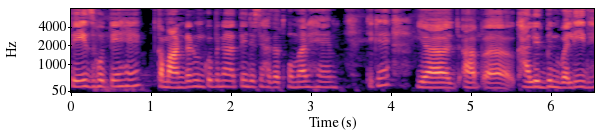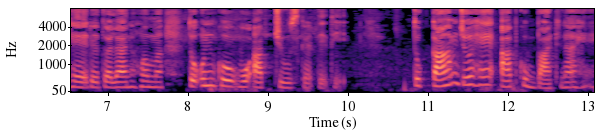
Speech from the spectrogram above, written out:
تیز ہوتے ہیں کمانڈر ان کو بناتے ہیں، جیسے حضرت عمر ہیں، ٹھیک ہے، یا آپ خالد بن ولید ہے، رضی اللہ عنہم، تو ان کو وہ آپ چوز کرتے تھے۔ تو کام جو ہے آپ کو بانٹنا ہے،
